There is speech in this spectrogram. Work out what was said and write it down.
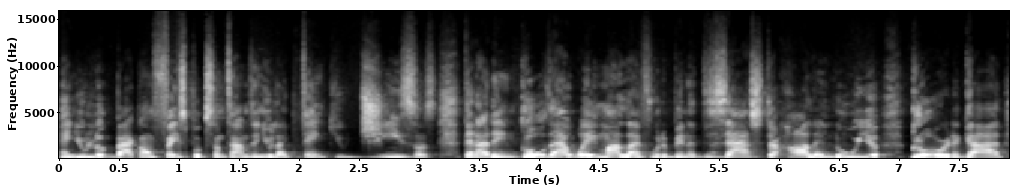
And you look back on Facebook sometimes and you're like, thank you, Jesus, that I didn't go that way. My life would have been a disaster. Hallelujah. Glory to God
